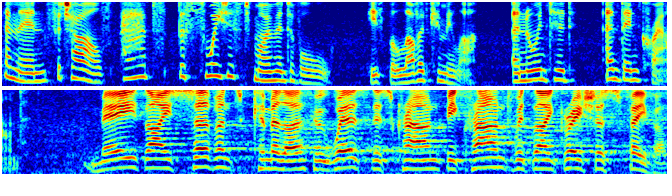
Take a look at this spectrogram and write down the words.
And then, for Charles, perhaps the sweetest moment of all his beloved Camilla, anointed and then crowned. May thy servant Camilla, who wears this crown, be crowned with thy gracious favour,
